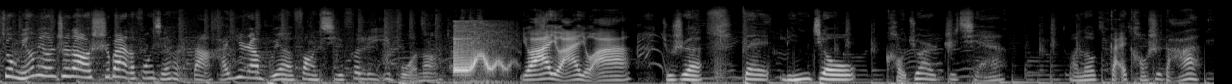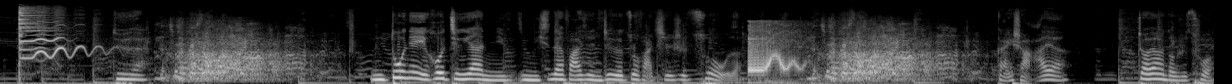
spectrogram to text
就明明知道失败的风险很大，还依然不愿放弃，奋力一搏呢？”有啊，有啊，有啊，就是在临交考卷之前，完了改考试答案，对不对？你多年以后经验，你你现在发现你这个做法其实是错误的，改啥呀？照样都是错。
